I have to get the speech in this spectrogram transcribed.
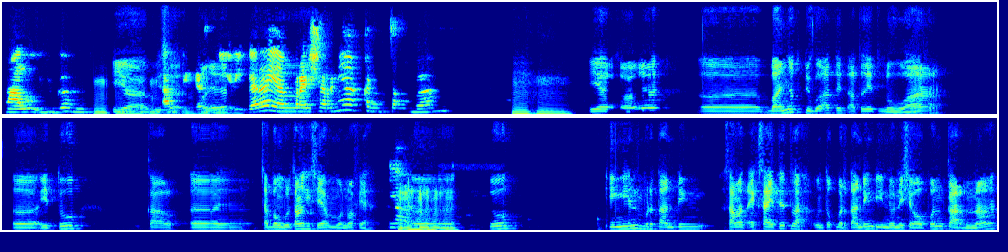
malu juga mungkin Iya, bisa. Soalnya, sendiri karena ya eh, pressure-nya kenceng banget. Mhm. Iya, soalnya eh, banyak juga atlet-atlet luar eh, itu kal eh, cabang bulu tangkis ya, mohon maaf ya, Ya, itu ingin bertanding sangat excited lah untuk bertanding di Indonesia Open karena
